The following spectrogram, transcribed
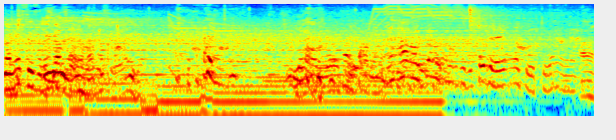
那那岁数人家来了。你好，我太大了。你看，这个是是偷的，要九十万啊。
